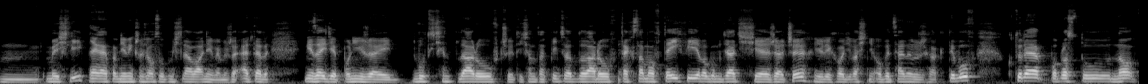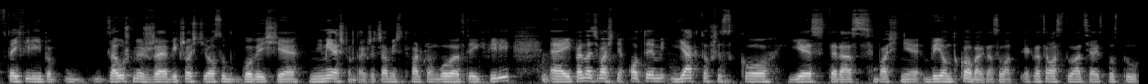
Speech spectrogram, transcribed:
mm, myśli, tak jak pewnie większość osób myślała, nie wiem, że Ether nie zejdzie poniżej 2000 dolarów czy 1500 dolarów. Tak samo w tej chwili mogą dziać się rzeczy, jeżeli chodzi właśnie o wycenę różnych aktywów, które po prostu, no w tej chwili załóżmy, że większości osób w głowie się nie mieszczą, także trzeba mieć otwartą głowę w tej chwili e, i pamiętać właśnie o tym, jak to wszystko jest teraz właśnie wyjątkowe, jak ta, jak ta cała sytuacja jest po prostu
